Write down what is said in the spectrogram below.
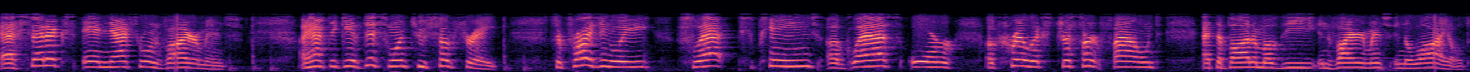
Aesthetics and natural environments. I have to give this one to substrate. Surprisingly, flat panes of glass or acrylics just aren't found at the bottom of the environments in the wild.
